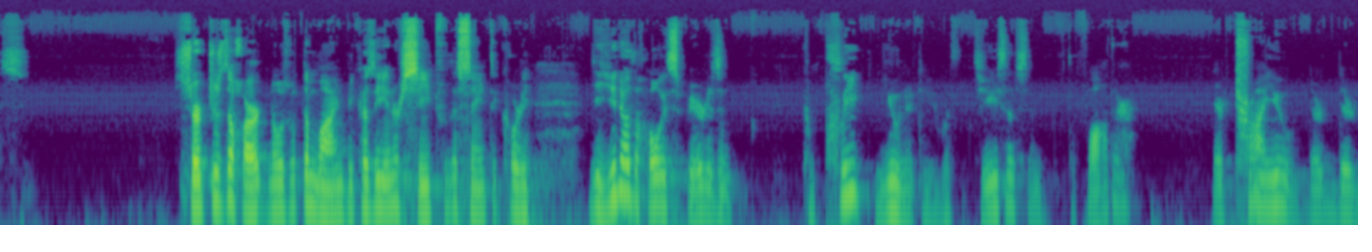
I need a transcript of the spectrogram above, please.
us. Searches the heart, knows what the mind, because He intercedes for the saints according. You know the Holy Spirit is in complete unity with Jesus and Father. They're triune. They're, they're,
